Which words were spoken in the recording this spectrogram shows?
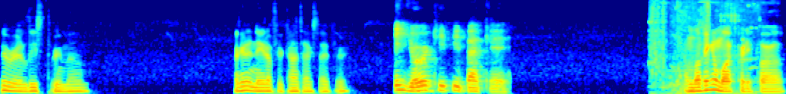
There were at least three mounds. I'm gonna nade off your contact Cypher. Hey, your TP back A. I'm letting him walk pretty far up.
